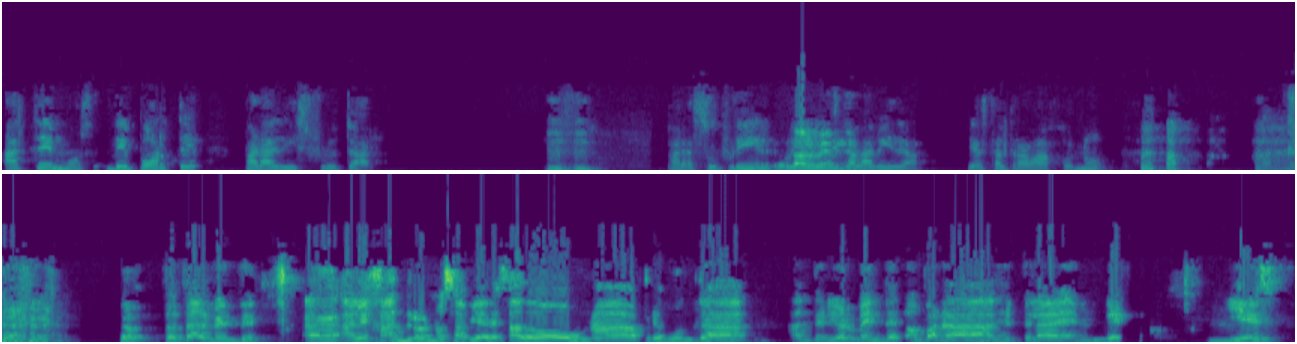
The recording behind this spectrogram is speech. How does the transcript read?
hacemos deporte para disfrutar. Para sufrir, oye, ya está la vida, ya está el trabajo, ¿no? Totalmente. Alejandro nos había dejado una pregunta anteriormente, ¿no? Para hacértela en directo. Mm. Y es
